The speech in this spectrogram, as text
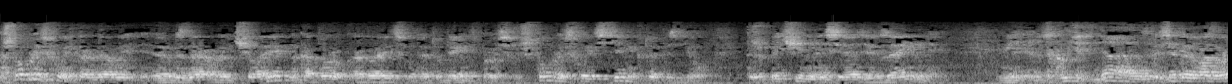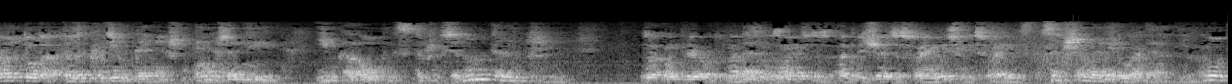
а что происходит, когда вы э, выздоравливает человек, на которого, как говорится, вот эту дрянь сбросили? Что происходит с теми, кто это сделал? Это же причинные связи взаимные. Закрутит, да. То есть это возврат туда. Да, закрутил, конечно. Конечно, и им аукнется тоже все. Ну, это закон природы. Надо да. знать, отвечать за свои мысли и свои Совершенно верно, да. Ну,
